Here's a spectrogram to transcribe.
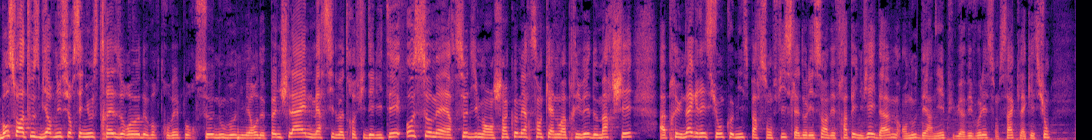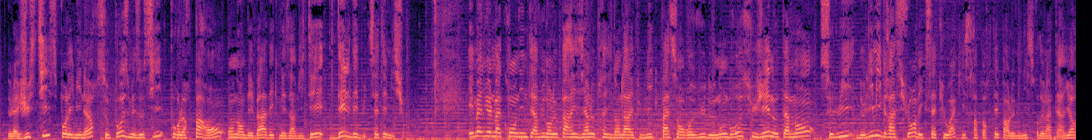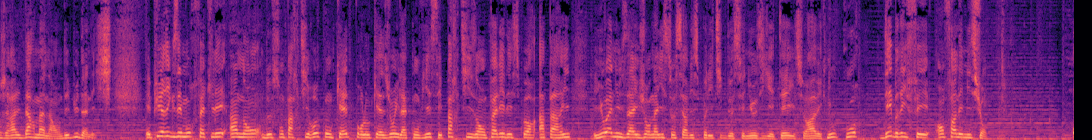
Bonsoir à tous, bienvenue sur CNews. Très heureux de vous retrouver pour ce nouveau numéro de Punchline. Merci de votre fidélité. Au sommaire, ce dimanche, un commerçant canois privé de marché après une agression commise par son fils. L'adolescent avait frappé une vieille dame en août dernier puis lui avait volé son sac. La question de la justice pour les mineurs se pose, mais aussi pour leurs parents. On en débat avec mes invités dès le début de cette émission. Emmanuel Macron en interview dans Le Parisien, le président de la République passe en revue de nombreux sujets, notamment celui de l'immigration avec cette loi qui sera portée par le ministre de l'Intérieur Gérald Darmanin en début d'année. Et puis Éric Zemmour fête les un an de son parti Reconquête. Pour l'occasion, il a convié ses partisans au Palais des Sports à Paris. Johan Usaï, journaliste au service politique de CNews, y était. Il sera avec nous pour débriefer en fin d'émission.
